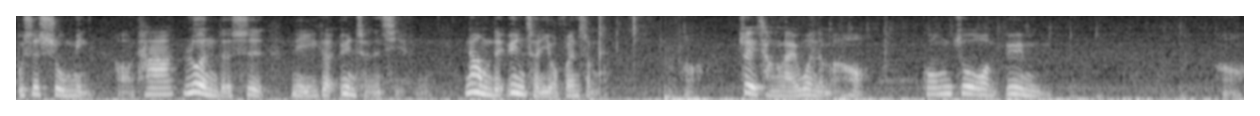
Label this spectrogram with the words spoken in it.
不是宿命。好，它论的是你一个运程的起伏。那我们的运程有分什么？好，最常来问的嘛，哈，工作运，好，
